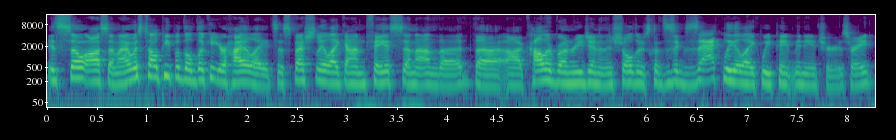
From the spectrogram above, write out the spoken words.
It's so awesome. I always tell people to look at your highlights, especially like on face and on the the uh, collarbone region and the shoulders, because it's exactly like we paint miniatures, right?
